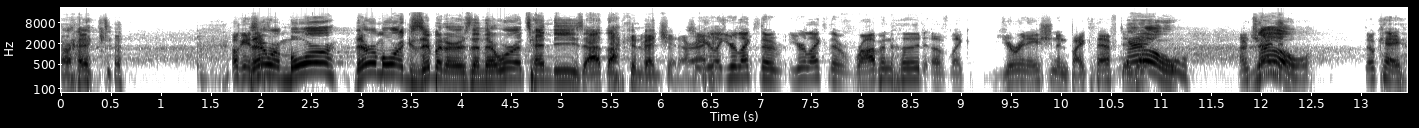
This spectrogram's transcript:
All right. Okay, there so, were more. There were more exhibitors than there were attendees at that convention. All so right. you're like you're like the you're like the Robin Hood of like urination and bike theft. Is that- no, I'm trying no. to. Okay.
